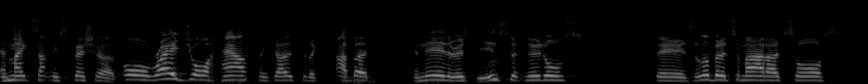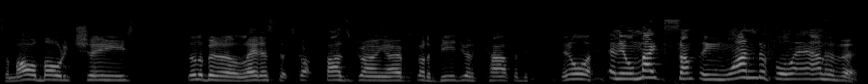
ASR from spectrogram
and make something special of. Or raid your house and goes to the cupboard, and there there is the instant noodles. There's a little bit of tomato sauce, some old moldy cheese, a little bit of lettuce that's got fuzz growing over. It's got a beard. You've got to carve the beard, and all, and he'll make something wonderful out of it.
